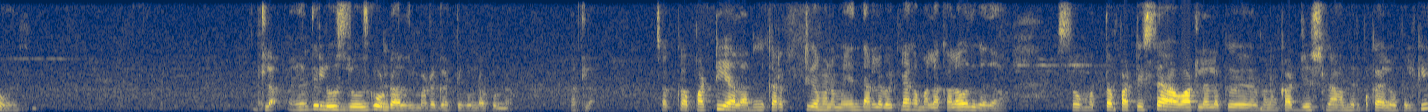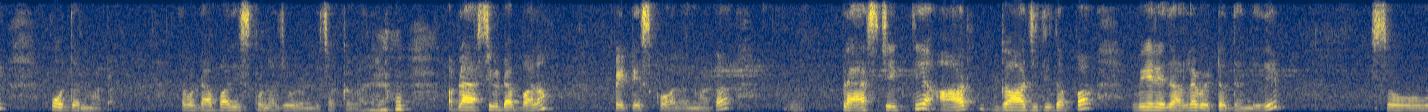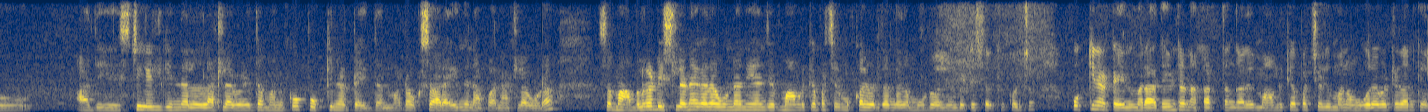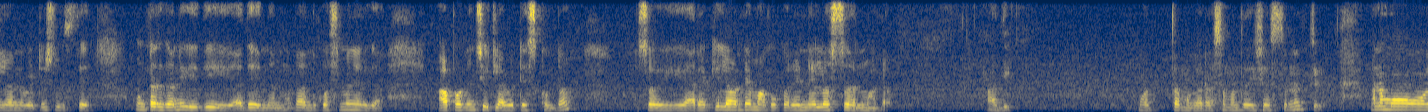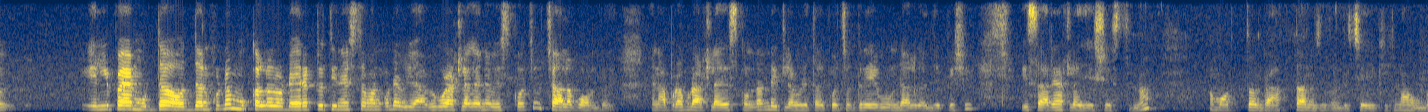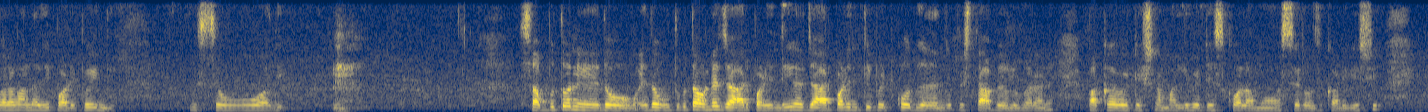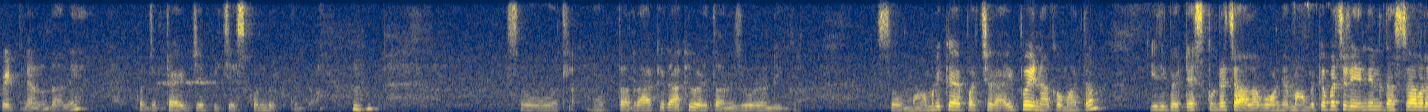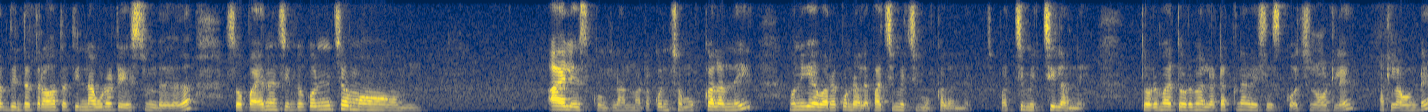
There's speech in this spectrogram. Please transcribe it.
ఇట్లా ఏంటి లూజ్ లూజ్గా ఉండాలన్నమాట గట్టిగా ఉండకుండా. అట్లా. చక్కగా పట్టియాలి అన్ని కరెక్ట్గా మనం ఏం దాంట్లో పెట్టినాక మళ్ళీ కలవదు కదా. సో మొత్తం పట్టిస్తే వాటిలకి మనం కట్ చేసిన మిరపకాయ లోపలికి పోద్ది అనమాట ఒక డబ్బా తీసుకున్నా చూడండి చక్కగా నేను. ఆ ప్లాస్టిక్ డబ్బాలో పెట్టేసుకోవాలన్నమాట. ప్లాస్టిక్ది ఆర్ గాజుది తప్ప వేరే దానిలో పెట్టొద్దండి ఇది. సో అది స్టీల్ గిన్నెలు అట్లా పెడతాం అనుకో పొక్కినట్టు అయింది అనమాట ఒకసారి అయింది నా పని అట్లా కూడా. సో మామూలుగా డిష్లోనే కదా ఉండని అని చెప్పి మామిడికాయ పచ్చడి ముక్కలు పెడతాం కదా మూడు రోజులు పెట్టేసరికి కొంచెం పొక్కినట్టు అయింది. మరి అదేంటో నాకు అర్థం కాలేదు. మామిడికాయ పచ్చడి మనం ఊరబెట్టడానికి వెళ్ళాలని పెట్టేసి చూస్తే ఉంటుంది కానీ ఇది అదే అయిందనమాట అందుకోసమే నేను ఇక అప్పటి నుంచి ఇట్లా పెట్టేసుకుంటా. సో ఈ అరకిలో అంటే మాకు ఒక రెండు నెలలు వస్తుంది అనమాట అది. మొత్తం రసం అంతా తీసేస్తున్నా. మనము ఎల్లిపాయ ముద్ద వద్దనుకుంటే ముక్కలు డైరెక్ట్ తినేస్తాం అనుకుంటే అవి అవి కూడా అట్లాగైనా వేసుకోవచ్చు. చాలా బాగుంటుంది. నేను అప్పుడప్పుడు అట్లా వేసుకుంటాను. ఇట్లా పెడతాను కొంచెం గ్రేవీ ఉండాలి అని చెప్పేసి ఈసారి అట్లా చేసేస్తున్నా. మొత్తం రాక్తాను చూడండి చేయికి నా ఉంగరం అన్నది పడిపోయింది. సో అది. సబ్బుతో ఏదో ఏదో ఉతుకుతా ఉంటే జారి పడింది జారి పడింది పెట్టుకోవద్దు కదా అని చెప్పేసి తాపేలు అని పక్కకు పెట్టేసిన. మళ్ళీ పెట్టేసుకోవాలి అమావాస్య రోజు కడిగేసి పెట్టినాను. దాన్ని కొంచెం టైట్ చేపించేసుకొని పెట్టుకుంటా. సో అట్లా మొత్తం రాకి రాకి పెడతాను చూడండి ఇంకా. సో మామిడికాయ పచ్చడి అయిపోయినాక మాత్రం ఇది పెట్టేసుకుంటే చాలా బాగుంటాయి. మామిడికాయ పచ్చడి ఏం తిన్న? దసరా వరకు తింటే తర్వాత తిన్నా కూడా టేస్ట్ ఉండదు కదా. సో పైనుంచి ఇంకా కొంచెం ఆయిల్ వేసుకుంటున్నాను అనమాట కొంచెం ముక్కలన్నీ మునిగే వరకు ఉండాలి. పచ్చిమిర్చి ముక్కలన్నీ పచ్చిమిర్చిలన్నీ. తొడమ తొడమ లటక్న లటక్కున వేసేసుకోవచ్చు నోట్లే అట్లా ఉంటే.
